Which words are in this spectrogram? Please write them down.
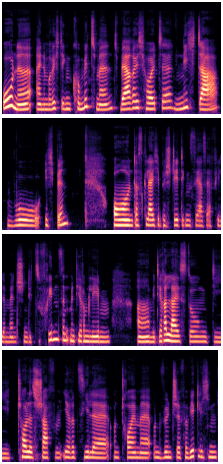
ohne einem richtigen Commitment wäre ich heute nicht da, wo ich bin. Und das Gleiche bestätigen sehr, sehr viele Menschen, die zufrieden sind mit ihrem Leben, äh, mit ihrer Leistung, die Tolles schaffen, ihre Ziele und Träume und Wünsche verwirklichen,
